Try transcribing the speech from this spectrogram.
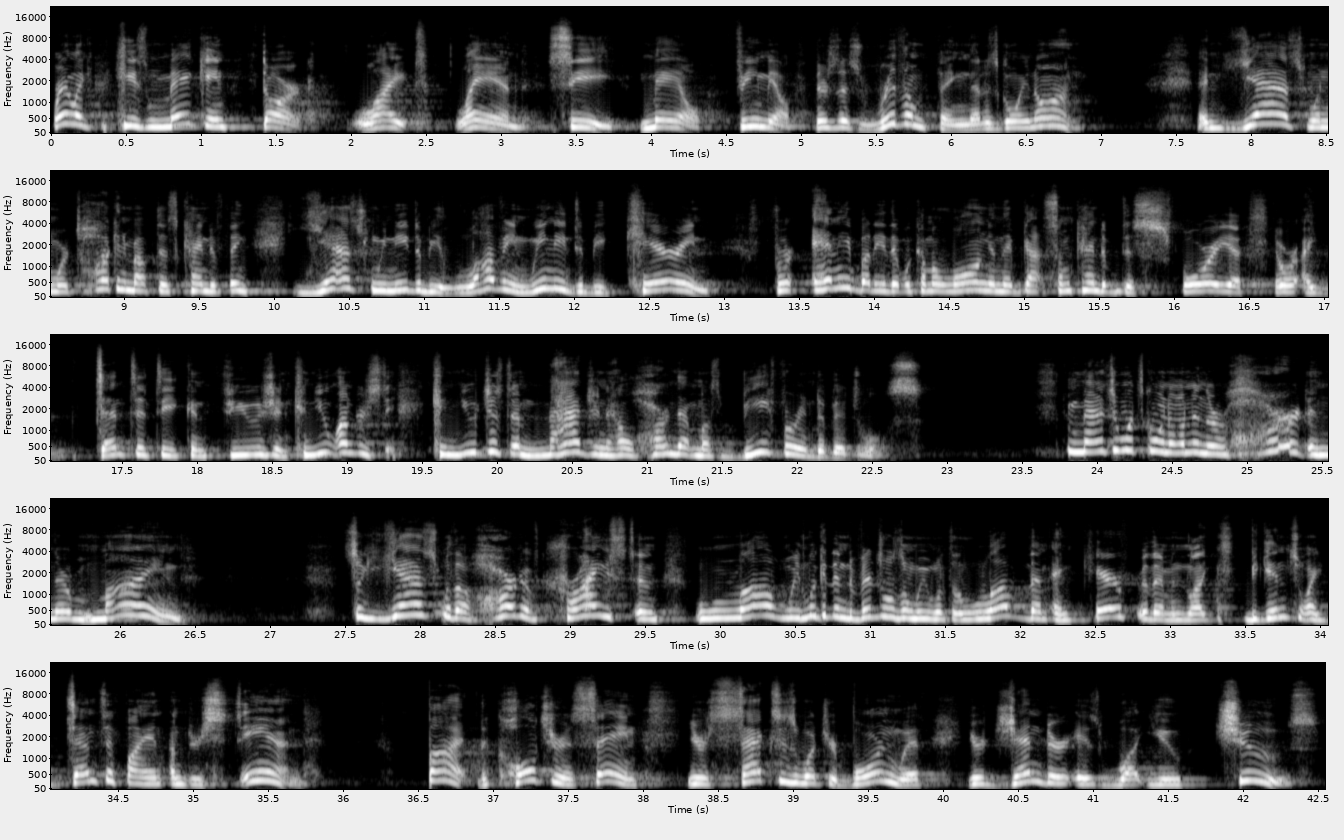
Right? Like he's making dark, light, land, sea, male, female. There's this rhythm thing that is going on. And yes, when we're talking about this kind of thing, yes, we need to be loving, we need to be caring for anybody that would come along and they've got some kind of dysphoria or identity confusion. Can you understand? Can you just imagine how hard that must be for individuals? Imagine what's going on in their heart and their mind. So, yes, with a heart of Christ and love, we look at individuals and we want to love them and care for them and like begin to identify and understand. But the culture is saying your sex is what you're born with, your gender is what you choose.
